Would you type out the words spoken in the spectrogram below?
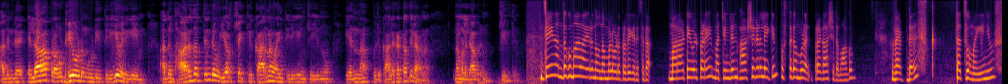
അതിന്റെ എല്ലാ പ്രൗഢിയോടും കൂടി തിരികെ വരികയും അത് ഭാരതത്തിന്റെ ഉയർച്ചയ്ക്ക് കാരണമായി തീരുകയും ചെയ്യുന്നു എന്ന ഒരു കാലഘട്ടത്തിലാണ് നമ്മളെല്ലാവരും ജീവിക്കുന്നത്. ജയ് നന്ദകുമാർ ആയിരുന്നു നമ്മളോട് പ്രതികരിച്ചത്. മറാഠി ഉൾപ്പെടെ മറ്റിന്ത്യൻ ഭാഷകളിലേക്കും പുസ്തകം മുഴുവൻ പ്രകാശിതമാകും. Web desk Tatwamayi news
